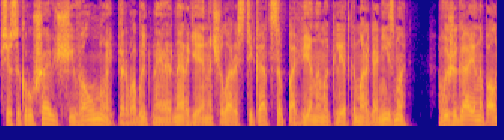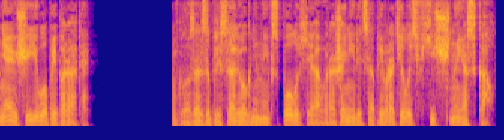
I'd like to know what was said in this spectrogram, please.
всесокрушающей волной первобытная энергия начала растекаться по венам и клеткам организма, выжигая наполняющие его препараты. В глазах заплясали огненные всполохи, а выражение лица превратилось в хищный оскал.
